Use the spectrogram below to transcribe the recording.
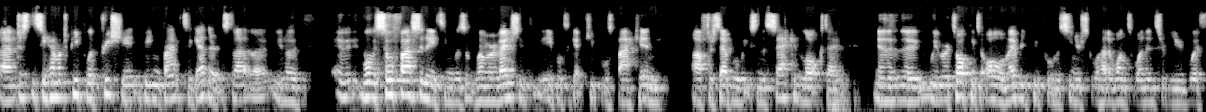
um, just to see how much people appreciate being back together. It's that, uh, you know, it, what was so fascinating was when we we're eventually able to get pupils back in after several weeks in the second lockdown, you know, the, the, we were talking to all of them. Every pupil in the senior school had a one-to-one interview with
